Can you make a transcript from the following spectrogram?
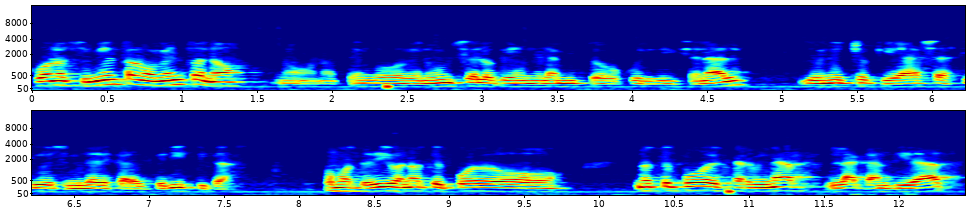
Conocimiento al momento no, no, no tengo denuncia lo que es en el ámbito jurisdiccional de un hecho que haya sido de similares características. Como te digo, no te puedo, no te puedo determinar la cantidad.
